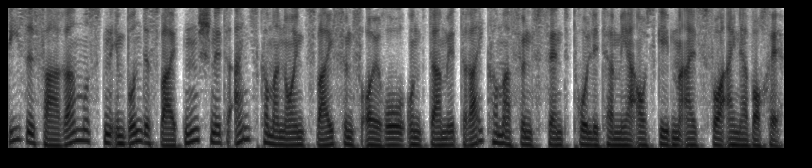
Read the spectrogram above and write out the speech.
Dieselfahrer mussten im bundesweiten Schnitt 1,925 Euro und damit 3,5 Cent pro Liter mehr ausgeben als vor einer Woche.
